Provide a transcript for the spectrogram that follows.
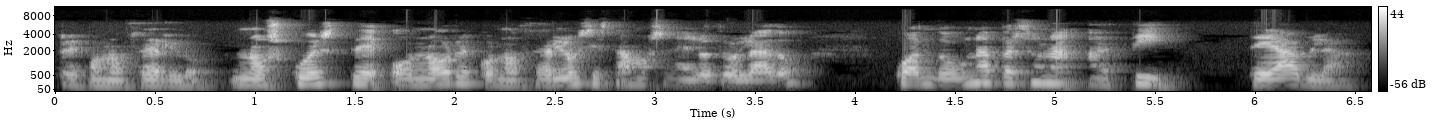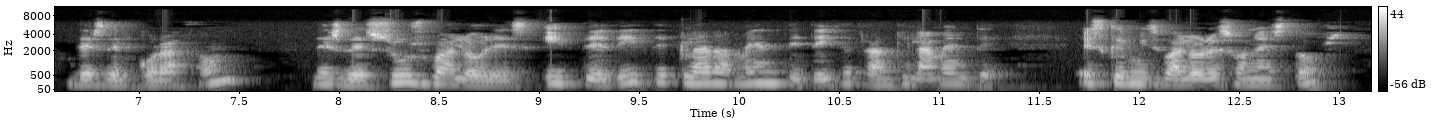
reconocerlo, nos cueste o no reconocerlo si estamos en el otro lado, cuando una persona a ti te habla desde el corazón, desde sus valores y te dice claramente y te dice tranquilamente, es que mis valores son estos,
